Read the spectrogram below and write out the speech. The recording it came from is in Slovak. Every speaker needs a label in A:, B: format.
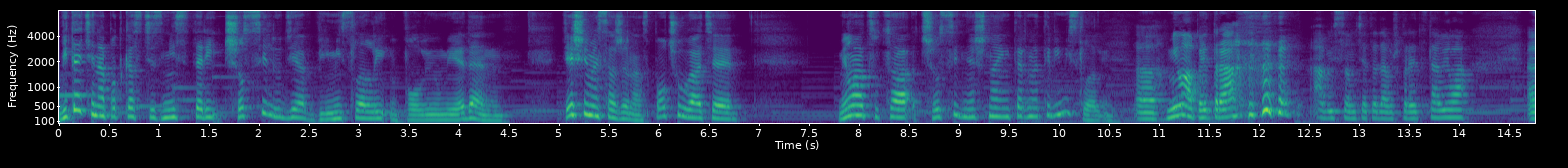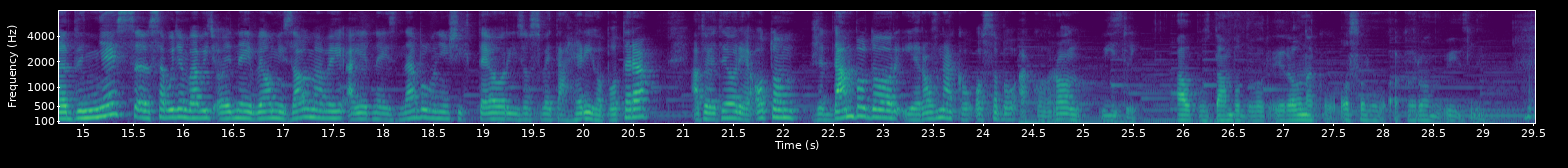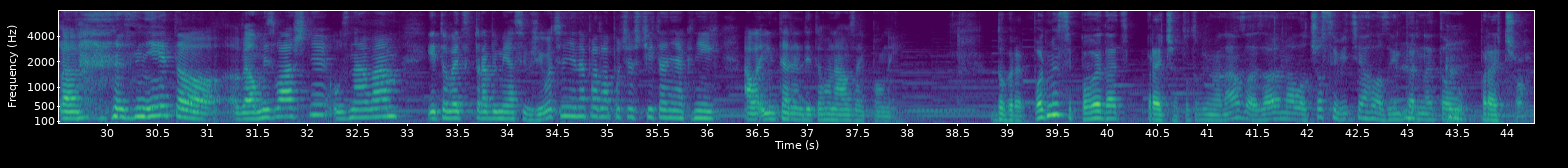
A: Vítajte na podcaste z Mystery Čo si ľudia vymysleli Volume 1. Tešíme sa, že nás počúvate. Milá Cuca, čo si dnešné internety vymysleli?
B: Uh, milá Petra, aby som ťa teda už predstavila, uh, dnes sa budem baviť o jednej veľmi zaujímavej a jednej z najblúbenejších teórií zo sveta Harryho Pottera. A to je teória o tom, že Dumbledore je rovnakou osobou ako Ron Weasley.
A: Albus Dumbledore je rovnakou osobou ako Ron Weasley.
B: Uh, znie to veľmi zvláštne, uznávam. Je to vec, ktorá by mi asi v živote nenapadla počas čítania kníh, ale internet je toho naozaj plný.
A: Dobre, poďme si povedať prečo. Toto by ma naozaj zaujímalo, čo si vyťahla z internetov, prečo.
